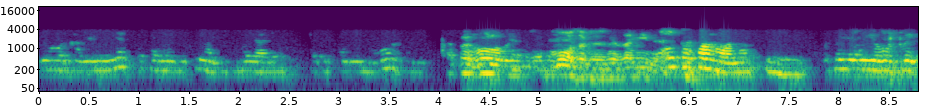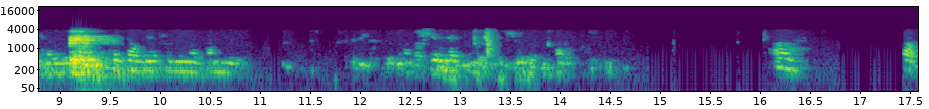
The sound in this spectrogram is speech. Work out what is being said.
з органами міністрства, це медицина дозволяє телефонним. А ви голову їм замінили. Мозок же ж не заміниш. Ото погано. Ви його викинули. Сказав, якщо він там є. Черв'яки. А, Так,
